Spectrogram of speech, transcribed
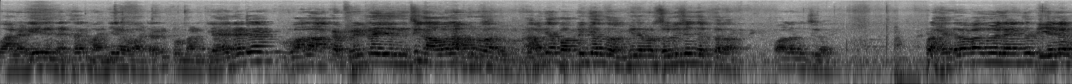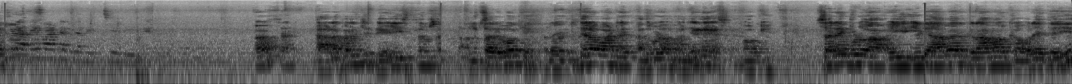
వాళ్ళు. అడిగేది ఏంటంటే సార్ మంజీరా వాటర్ ఇప్పుడు మనకి డైరెక్ట్ వాళ్ళు అక్కడ ఫిల్టర్ అయ్యే నుంచి కావాలనుకున్నారు. అందుకే పబ్లిక్ వెళ్తారు. మీరు ఏమైనా సొల్యూషన్ చెప్తారా? వాళ్ళ నుంచి కాదు. ఇప్పుడు హైదరాబాద్లో లైన్ డిఎల్ఎం ఇప్పుడు అదే వాటర్ కదా ఇచ్చేది తాళపల్లి నుంచి డైలీ ఇస్తాం సార్ సరే ఓకే రైట్ వాటర్ అది కూడా సార్ ఓకే సరే ఇప్పుడు ఈ యాభై ఆరు గ్రామాలు కవర్ అవుతాయి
